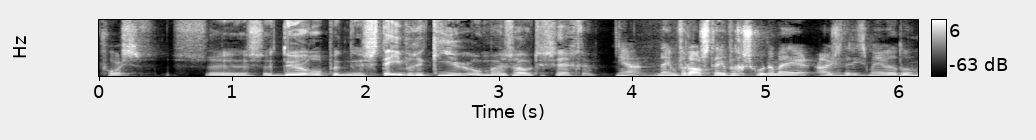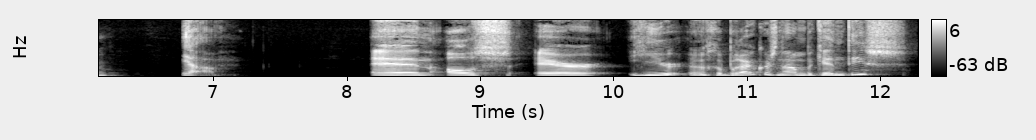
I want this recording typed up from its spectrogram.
Fors. Dus, eh, ze deur op een stevige kier, om maar zo te zeggen. Ja, neem vooral stevige schoenen mee als je er iets mee wil doen. Ja. En als er hier een gebruikersnaam bekend is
